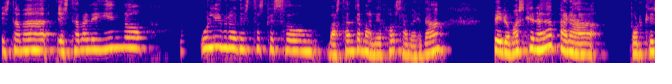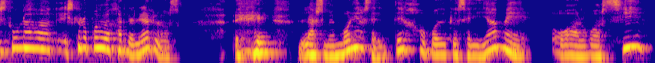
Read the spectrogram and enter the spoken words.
estaba, estaba leyendo un libro de estos que son bastante más lejos, la verdad, pero más que nada para, porque es una, es que no puedo dejar de leerlos. las memorias del Tejo, puede que se llame, o algo así.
